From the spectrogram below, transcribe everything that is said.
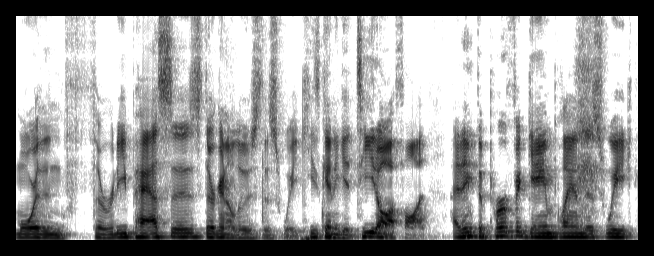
more than 30 passes, they're going to lose this week. He's going to get teed off on. I think the perfect game plan this week,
